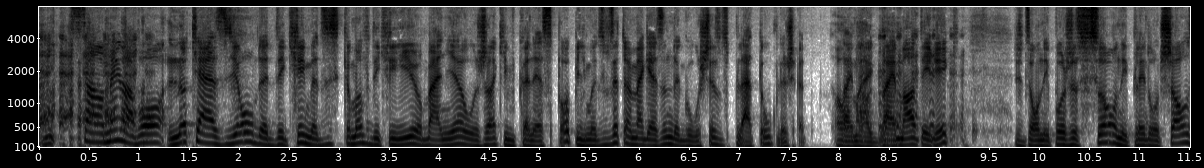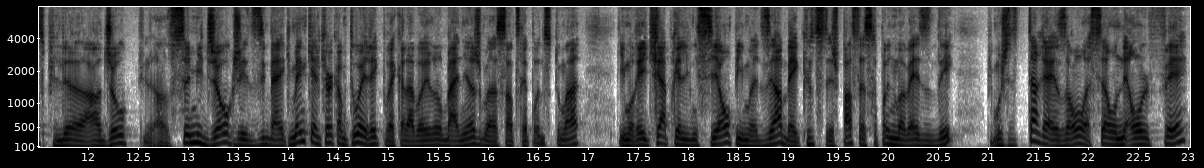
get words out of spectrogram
sans même avoir l'occasion de décrire, il m'a dit comment vous décririez Urbania aux gens qui vous connaissent pas. Puis il m'a dit vous êtes un magazine de gauchistes du plateau. Puis là j'ai fait Oh ben, my ben, mente, Éric. J'ai dit on n'est pas juste ça, on est plein d'autres choses. Puis là en joke, en semi-joke, j'ai dit ben même quelqu'un comme toi, Éric, pourrait collaborer à Urbania, je me sentirais pas du tout mal. Puis il m'a réécrit après l'émission, puis il m'a dit ah ben écoute, je pense que ce serait pas une mauvaise idée. Puis moi, j'ai dit, t'as raison, ça, on, on le fait.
